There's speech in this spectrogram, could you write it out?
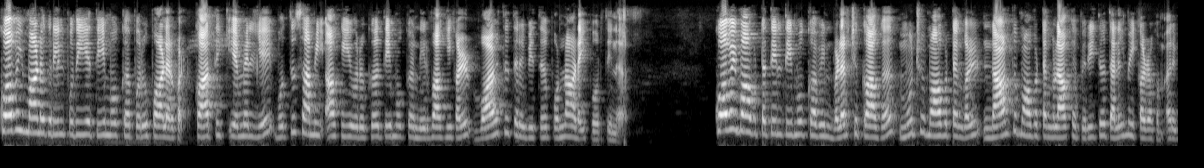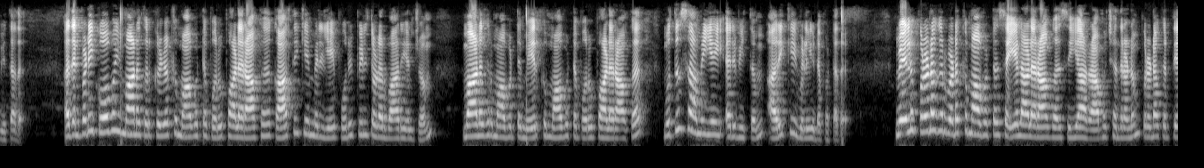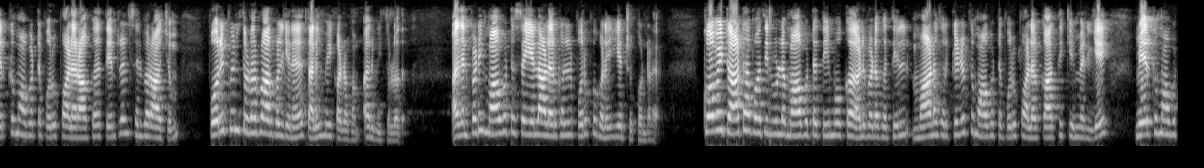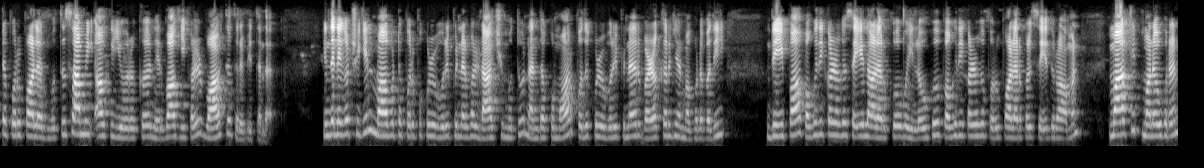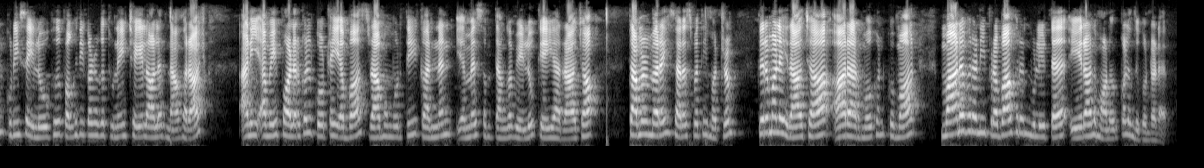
கோவை மாநகரில் புதிய திமுக பொறுப்பாளர்கள் கார்த்திக் எம்எல்ஏ முத்துசாமி ஆகியோருக்கு திமுக நிர்வாகிகள் வாழ்த்து தெரிவித்து பொன்னாடை போர்த்தினர். கோவை மாவட்டத்தில் திமுகவின் வளர்ச்சிக்காக மூன்று மாவட்டங்கள் நான்கு மாவட்டங்களாக பிரித்து தலைமை கழகம் அறிவித்தது. அதன்படி கோவை மாநகர் கிழக்கு மாவட்ட பொறுப்பாளராக கார்த்திக் எம்எல்ஏ பொறுப்பில் தொடர்வார் என்றும் மாநகர் மாவட்ட மேற்கு மாவட்ட பொறுப்பாளராக முத்துசாமியை அறிவித்தும் அறிக்கை வெளியிடப்பட்டது. மேலும் புறநகர் வடக்கு மாவட்ட செயலாளராக சி ஆர் ராமச்சந்திரனும் புறநகர் தெற்கு மாவட்ட பொறுப்பாளராக தென்றல் செல்வராஜும் பொறுப்பில் தொடர்வார்கள் என தலைமை கழகம் அறிவித்துள்ளது. அதன்படி மாவட்ட செயலாளர்கள் பொறுப்புகளை ஏற்றுக்கொண்டனர். கோவை டாட்டாபாத்தில் உள்ள மாவட்ட திமுக அலுவலகத்தில் மாநகர் கிழக்கு மாவட்ட பொறுப்பாளர் கார்த்திக் எம்எல்ஏ மேற்கு மாவட்ட பொறுப்பாளர் முத்துசாமி ஆகியோருக்கு நிர்வாகிகள் வாழ்த்து தெரிவித்தனர். இந்த நிகழ்ச்சியில் மாவட்ட பொறுப்புக்குழு உறுப்பினர்கள் நாச்சிமுத்து நந்தகுமார் பொதுக்குழு உறுப்பினர் வழக்கறிஞர் மகுடபதி தீபா பகுதிக்கழக செயலாளர் கோவை லோகு பகுதிக்கழக பொறுப்பாளர்கள் சேதுராமன் மார்க்கெட் மனோகரன் குடிசை லோகு பகுதிக்கழக துணை செயலாளர் நாகராஜ் அணி அமைப்பாளர்கள் Kottai Abbas Ramamoorthy Kannan M. S. M. Thangavelu K. R. Raja Tamilmarai Saraswathi மற்றும் திருமலை ராஜா ஆர். ஆர். மோகன்குமார் மாணவரணி பிரபாகரன் உள்ளிட்ட ஏராளமானோர் கலந்து கொண்டனர்.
